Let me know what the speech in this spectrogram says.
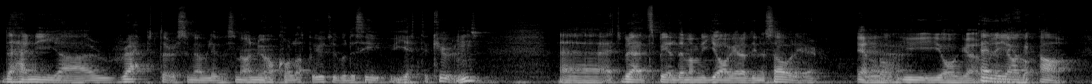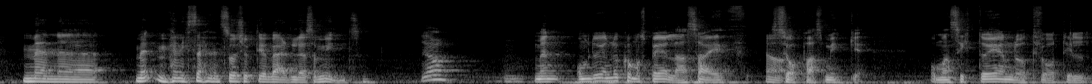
det här nya Raptor som jag, blev, som jag nu har kollat på YouTube och det ser ju jättekul ut. Mm. Uh, ett brädspel där man blir jagad av dinosaurier. Eller uh, jagad. Eller jagad, ja. Men, uh, men, men istället så köpte jag värdelösa mynt. Ja. Men om du ändå kommer att spela Scythe ja. så pass mycket och man sitter ju ändå två till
